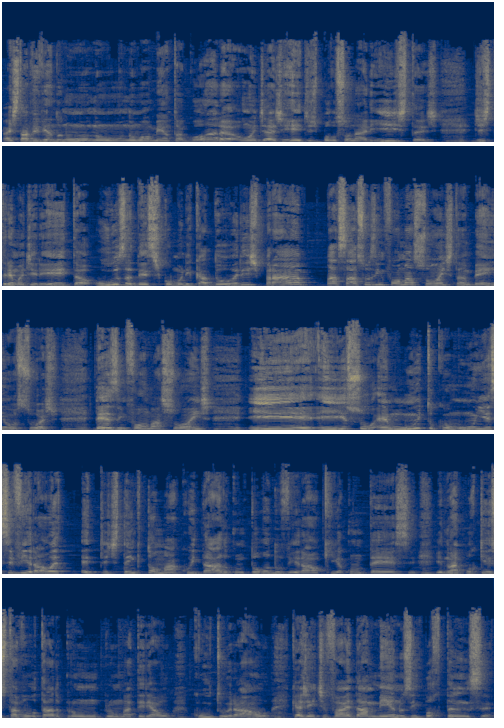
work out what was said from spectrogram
A gente está vivendo num, num, num momento agora onde as redes bolsonaristas de extrema direita usa desses comunicadores para passar suas informações também ou suas desinformações e, e, isso é muito comum e esse viral é, é, a gente tem que tomar cuidado com todo o viral que acontece e não é porque isso está voltado para um, um material cultural que a gente vai dar menos importância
